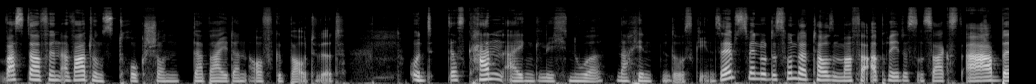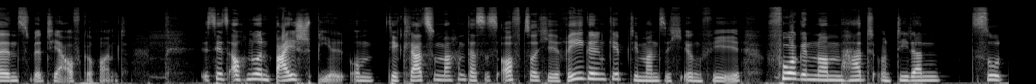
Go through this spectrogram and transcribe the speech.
was da für ein Erwartungsdruck schon dabei dann aufgebaut wird. Und das kann eigentlich nur nach hinten losgehen. Selbst wenn du das hunderttausendmal verabredest und sagst, abends wird hier aufgeräumt. Ist jetzt auch nur ein Beispiel, um dir klarzumachen, dass es oft solche Regeln gibt, die man sich irgendwie vorgenommen hat und die dann so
